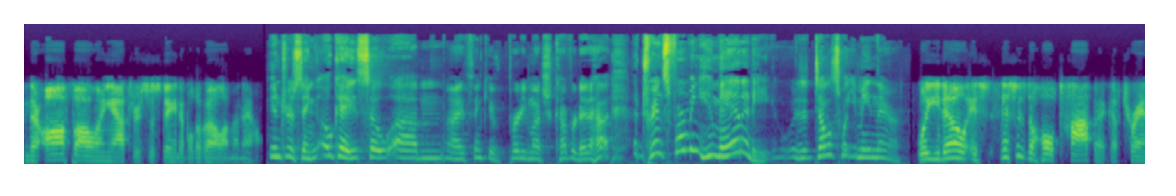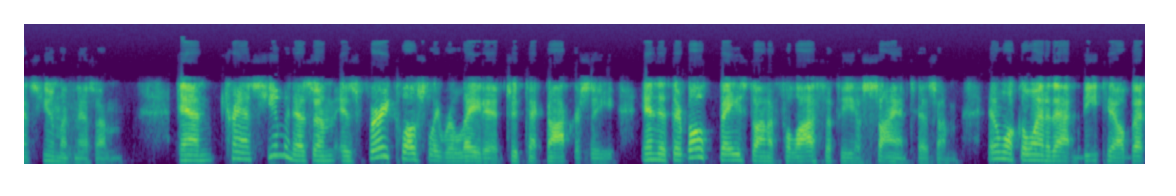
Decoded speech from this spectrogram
they're all following after sustainable development now. Interesting. Okay, so um, I think you've pretty much covered it. How, transforming humanity. Tell us what you mean there. Well, you know, this is the whole topic of transhumanism. And transhumanism is very closely related to technocracy in that they're both based on a philosophy of scientism. And we'll go into that in detail, but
